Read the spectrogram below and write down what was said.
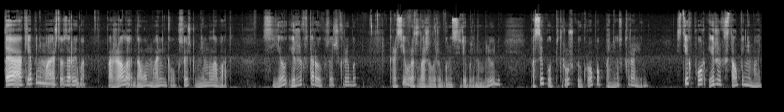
Так, я понимаю, что за рыба. Пожалуй, одного маленького кусочка мне маловато. Съел Иржик второй кусочек рыбы. Красиво разложил рыбу на серебряном блюде, посыпал петрушку и укропа, понес королю. С тех пор Иржик стал понимать,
